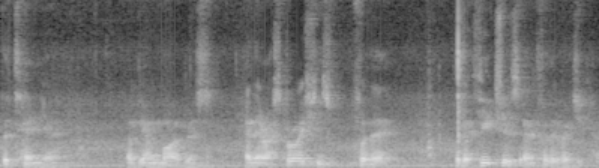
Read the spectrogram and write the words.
the tenure of young migrants and their aspirations for their, for their futures and for their education.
